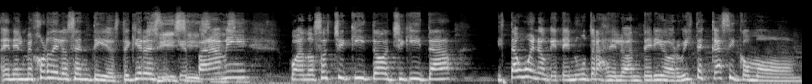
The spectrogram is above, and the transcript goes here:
en el mejor de los sentidos. Te quiero decir que para mí, cuando sos chiquito, chiquita, está bueno que te nutras de lo anterior, ¿viste? Es casi como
